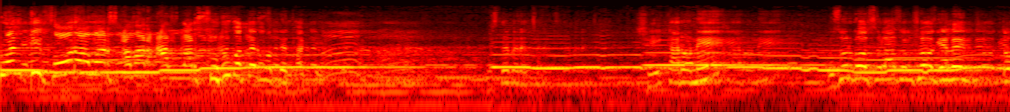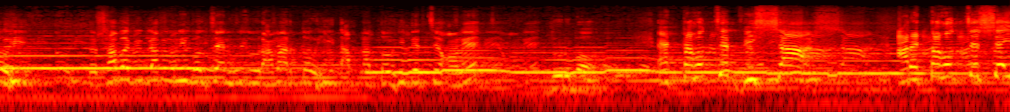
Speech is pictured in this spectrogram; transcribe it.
টোয়েন্টি ফোর আওয়ার্স আমার আল্লাহর সুহুবতের মধ্যে থাকে। বুঝতে পেরেছেন? সেই কারণে হুজুর গৌসুল আজম সহ গেলেন তৌহিদ। তো স্বাভাবিকভাবে উনি বলছেন, হুজুর, আমার তৌহিদ, আপনার তৌহিদের চেয়ে অনেক দুর্বল। একটা হচ্ছে বিশ্বাস। আর একটা হচ্ছে সেই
